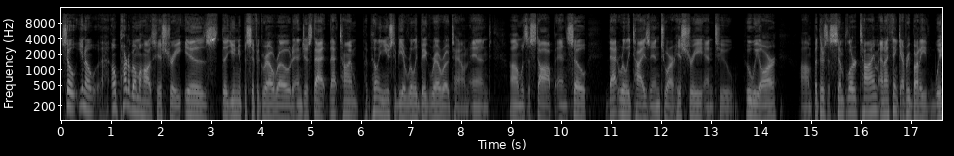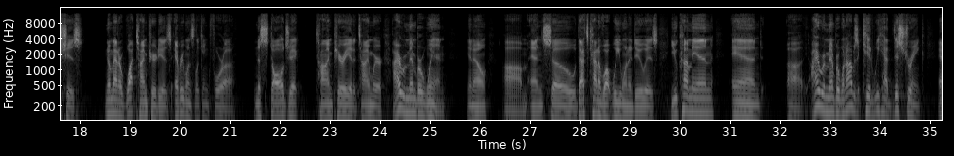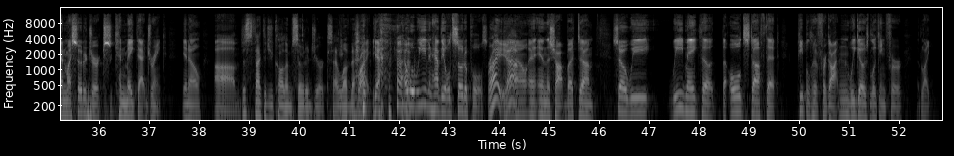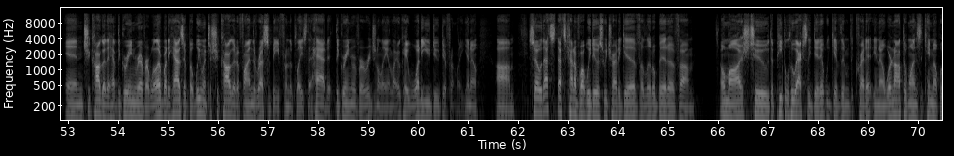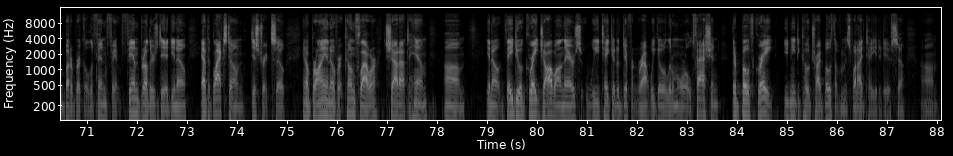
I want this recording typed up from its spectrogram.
so you know, oh, part of Omaha's history is the Union Pacific Railroad, and just that that time, Papillion used to be a really big railroad town and um, was a stop, and so that really ties into our history and to who we are. Um, but there's a simpler time, and I think everybody wishes, no matter what time period is, everyone's looking for a nostalgic time period, a time where I remember when, you know. Um, and so that's kind of what we want to do is you come in and uh, I remember when I was a kid, we had this drink, and my soda jerks can make that drink. You know, um, Just the fact that you call them soda jerks, I love that. right? Yeah. And, well, we even have the old soda pools, Right, you yeah. know, in, in the shop. But um, so we we make the the old stuff that people have forgotten. We go looking for like in Chicago they have the Green River. Well, everybody has it, but we went to Chicago to find the recipe from the place that had the Green River originally, and like, okay, what do you do differently? You know. Um, so that's that's kind of what we do is we try to give a little bit of um, homage to the people who actually did it. We give them the credit. You know, we're not the ones that came up with Butterbrickle. The Fenn Fenn brothers did. You know, at the Blackstone district. So you know, Brian over at Coneflower, shout out to him. Um, you know, they do a great job on theirs. We take it a different route. We go a little more old fashioned. They're both great. You need to go try both of them. Is what I'd tell you to do. So. Um,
